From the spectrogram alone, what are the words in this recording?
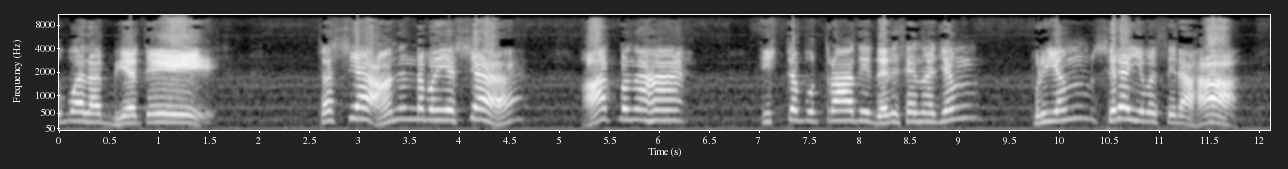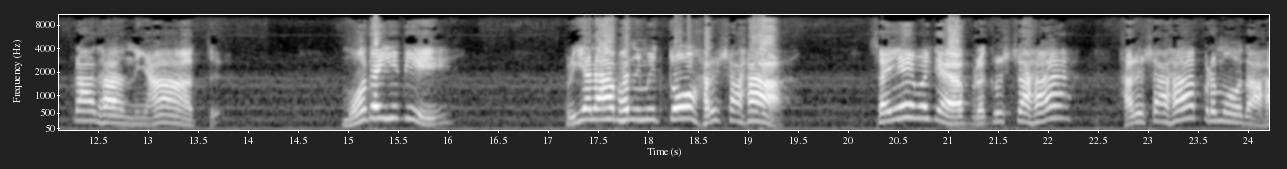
उपलभ्यते। तस्य आनन्दमयस्य आत्मनः इष्टपुत्रादिदर्शनजम् प्रियम् शिर इव शिरः प्राधान्यात्। मोद इति प्रियलाभनिमित्तो हर्षः। स एव च प्रकृष्टः, हर्षः प्रमोदः।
